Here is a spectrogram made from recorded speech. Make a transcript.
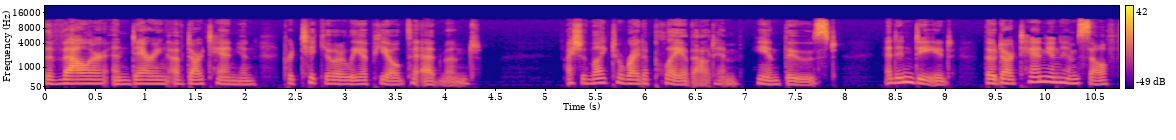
The valor and daring of D'Artagnan particularly appealed to Edmond. I should like to write a play about him, he enthused. And indeed, though D'Artagnan himself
